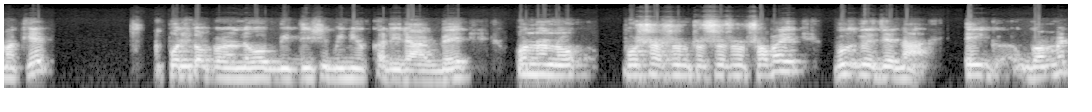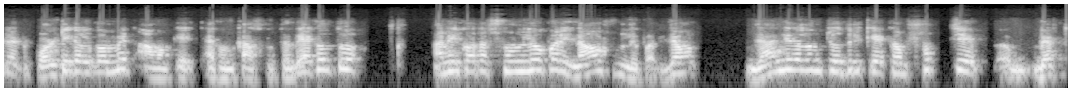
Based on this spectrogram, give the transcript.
আমাকে পরিকল্পনা নেব, বিদেশি বিনিয়োগকারীরা আসবে, অন্যান্য প্রশাসন প্রশাসন সবাই বুঝবে যে না, এই গভর্নমেন্ট একটা পলিটিক্যাল গভর্নমেন্ট আমাকে এখন কাজ করতে হবে। এখন তো আমি কথা শুনলেও পারি, নাও শুনলে পারি। যেমন জাহাঙ্গীর আলম চৌধুরীকে এখন সবচেয়ে ব্যর্থ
